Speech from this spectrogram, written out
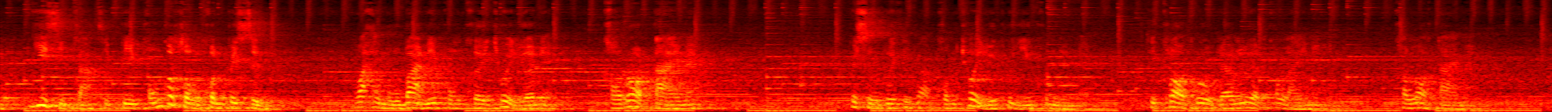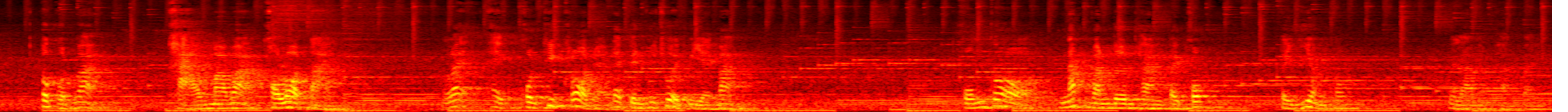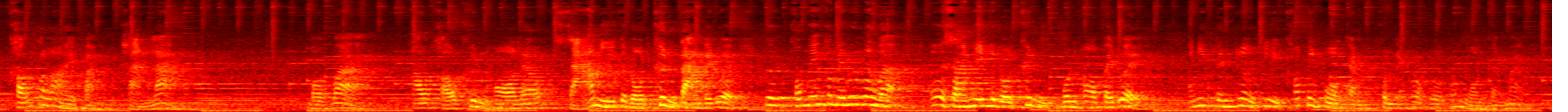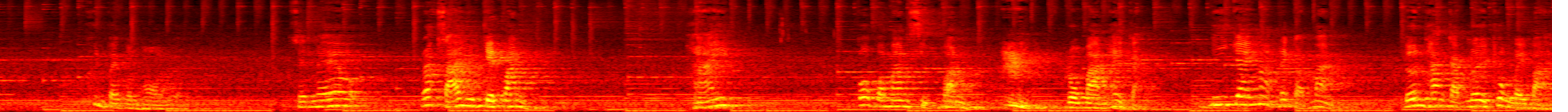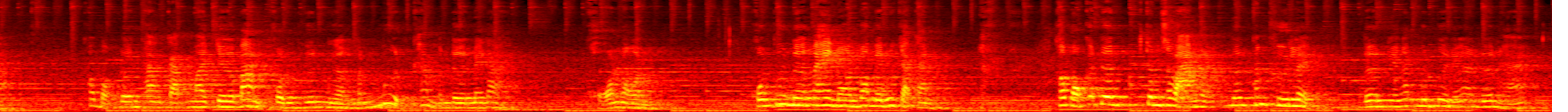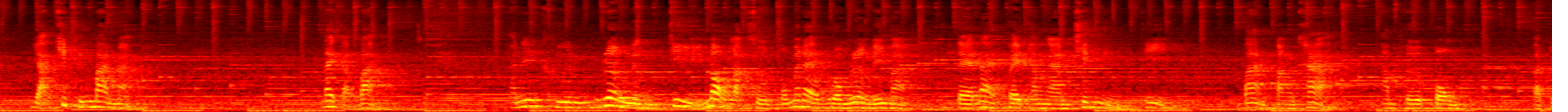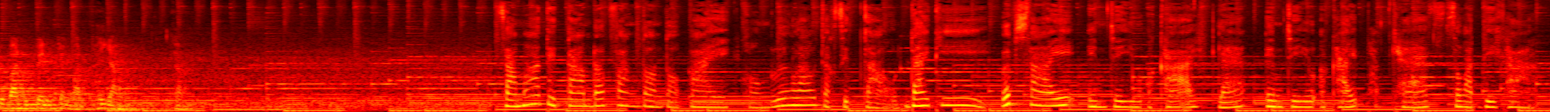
20-30 ปี ผมก็ส่งคนไปสืบว่าไอ้หมู่บ้านนี้ผมเคยช่วยเหลือเนี่ย เขารอดตายไหม ไปสืบดูที่ว่าผมช่วยเหลือผู้หญิงคนหนึ่งเนี่ยที่คลอดลูกแล้วเลือดเขาไหลเนี่ยเขารอดตายไหมปรากฏว่าข่าวมาว่าเขารอดตาย และไอ้คนที่คลอดเนี่ยได้เป็นผู้ช่วยผู้ใหญ่บ้านผมก็นับวันเดินทางไปพบไปเยี่ยมเขาเวลามันผ่านไป เขาก็เล่าให้ฟังผ่านล่างบอกว่า เอาเขาขึ้นฮอแล้ว สามีกระโดดขึ้นตามไปด้วยคือผมเองก็ไม่รู้เรื่องว่าเออสามีกระโดดขึ้นบนฮอไปด้วย อันนี้เป็นเรื่องที่เขาเป็นห่วงกันคนในครอบครัวเขาห่วงกันมาก ขึ้นไปบนฮอด้วย เสร็จแล้วรักษาอยู่เจ็ดวัน หาย ก็ประมาณสิบวันโรงพยาบาลให้กลับดีใจมากได้กลับบ้าน เดินทางกลับเลยช่วงบ่ายๆ เขาบอกเดินทางกลับมาเจอบ้านคนพื้นเมือง มันมืดค่ำมันเดินไม่ได้ ขอนอน คนพื้นเมืองไม่ให้นอนเพราะไม่รู้จักกัน เขาบอกก็เดินจนสว่างเลยเดินทั้งคืนเลย เดินอย่างนั้นมืดๆอย่างนั้นเดินหา อยากคิดถึงบ้านมากได้กลับบ้าน อันนี้คือเรื่องหนึ่งที่นอกหลักสูตร ผมไม่ได้อบรมเรื่องนี้มา แต่ได้ไปทำงานชิ้นหนึ่งที่บ้านปังค่าอำเภอปง ปัจจุบันเป็นจังหวัดพะเยาครับสามารถติดตามรับฟังตอนต่อไปของเรื่องเล่าจากสิทธิ์เก่าได้ที่เว็บไซต์ MGU Archive และ MGU Archive Podcast สวัสดีค่ะ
